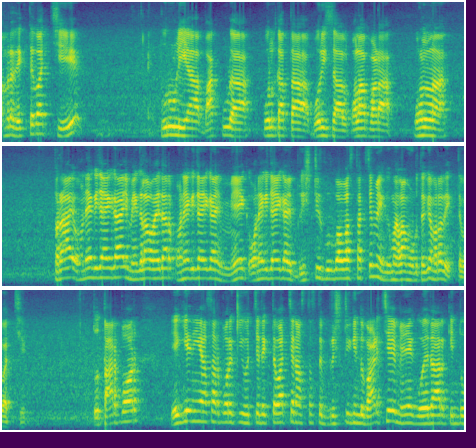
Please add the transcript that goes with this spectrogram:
আমরা দেখতে পাচ্ছি পুরুলিয়া, বাঁকুড়া, কলকাতা, বরিশাল, কলাপাড়া, খুলনা। প্রায় অনেক জায়গায় মেঘলা ওয়েদার অনেক জায়গায় মেঘ, অনেক জায়গায় বৃষ্টির পূর্বাভাস থাকছে মেঘমালা মোড় থেকে আমরা দেখতে পাচ্ছি। তো তারপর এগিয়ে নিয়ে আসার পরে কি হচ্ছে দেখতে পাচ্ছেন? আস্তে আস্তে বৃষ্টি কিন্তু বাড়ছে, মেঘ ওয়েদার কিন্তু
